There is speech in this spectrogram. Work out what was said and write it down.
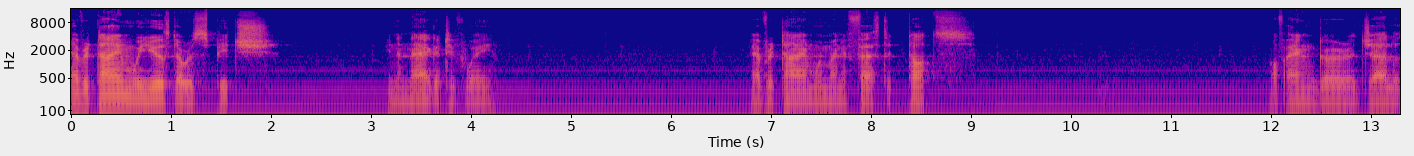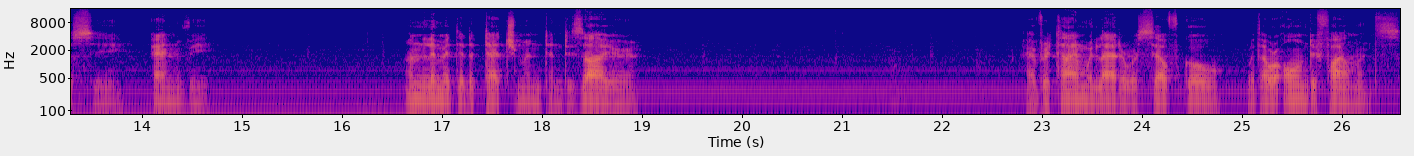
every time we used our speech in a negative way, every time we manifested thoughts of anger, jealousy, envy, unlimited attachment and desire. Every time we let ourselves go with our own defilements.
